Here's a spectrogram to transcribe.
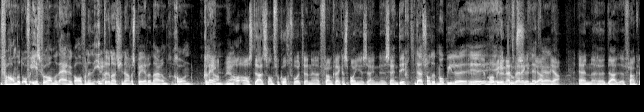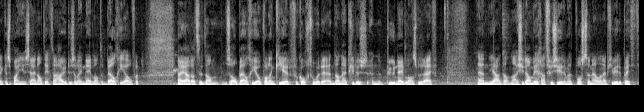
verandert, of is veranderd eigenlijk al... van een internationale speler naar een gewoon klein... Ja, ja, als Duitsland verkocht wordt en eh, Frankrijk en Spanje zijn, eh, zijn dicht. Duitsland het mobiele, Het mobiele netwerk. netwerk. Ja. En daar, Frankrijk en Spanje zijn al dicht. Dan hou je dus alleen Nederland en België over. Nou ja, dat, dan zal België ook wel een keer verkocht worden. En dan heb je dus een puur Nederlands bedrijf. En ja, dan, als je dan weer gaat fuseren met PostNL... dan heb je weer de PTT.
